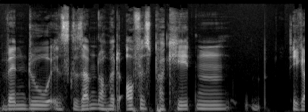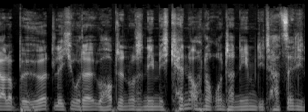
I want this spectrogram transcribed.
Wenn du insgesamt noch mit Office-Paketen, egal ob behördlich oder überhaupt in Unternehmen, ich kenne auch noch Unternehmen, die tatsächlich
